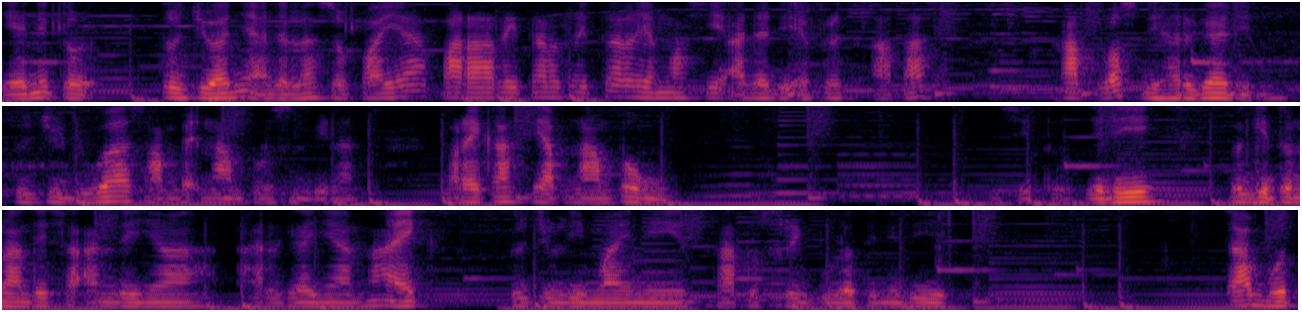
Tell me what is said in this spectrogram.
ya ini tu tujuannya adalah supaya para retail-retail yang masih ada di average atas cut loss di harga di 72 sampai 69 mereka siap nampung di situ. Jadi begitu nanti seandainya harganya naik 75 ini 100 ribu lot ini di cabut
